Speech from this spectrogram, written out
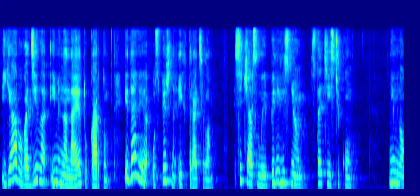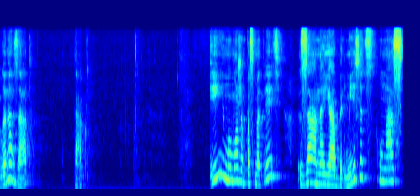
я выводила именно на эту карту и далее успешно их тратила. Сейчас мы перелистнем статистику немного назад. Так. И мы можем посмотреть, за ноябрь месяц у нас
